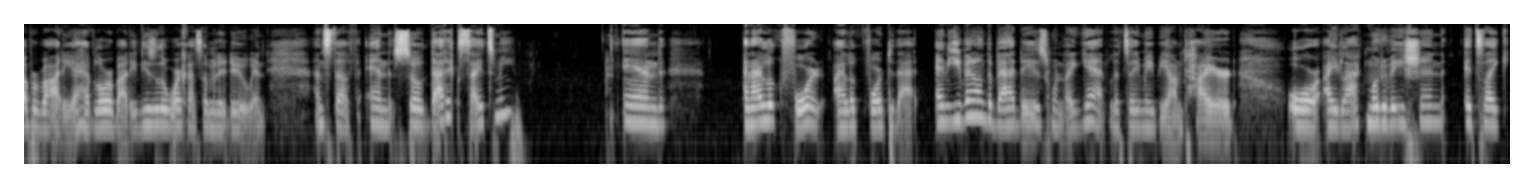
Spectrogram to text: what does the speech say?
upper body, I have lower body. These are the workouts I'm going to do and and stuff. And so that excites me. And and I look forward I look forward to that. And even on the bad days when like again, let's say maybe I'm tired or I lack motivation, it's like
